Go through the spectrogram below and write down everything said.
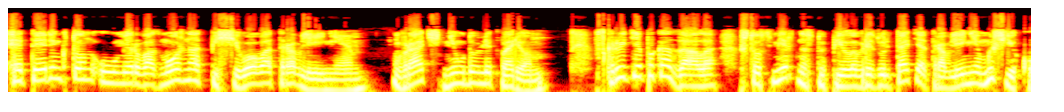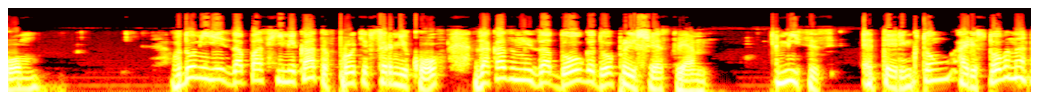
Этерингтон умер, возможно, от пищевого отравления. Врач не удовлетворен. Вскрытие показало, что смерть наступила в результате отравления мышьяком. В доме есть запас химикатов против сорняков, заказанный задолго до происшествия. Миссис Этерингтон арестована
